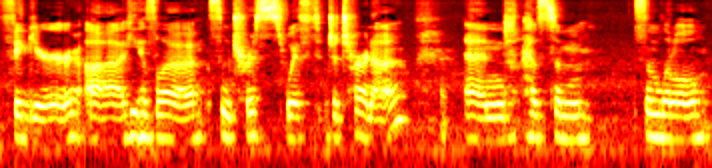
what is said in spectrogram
figure. Uh, he has uh, some trysts with Juturna, and has some some little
